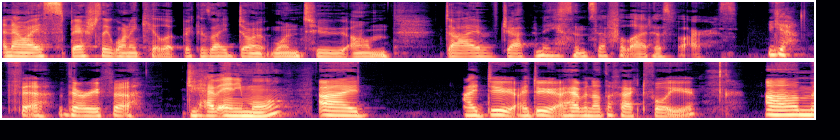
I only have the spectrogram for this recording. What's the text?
and now I especially want to kill it because I don't want to um, die of Japanese encephalitis virus. Yeah, fair, very fair. Do you have any more? I, I do, I do. I have another fact for you. Um,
